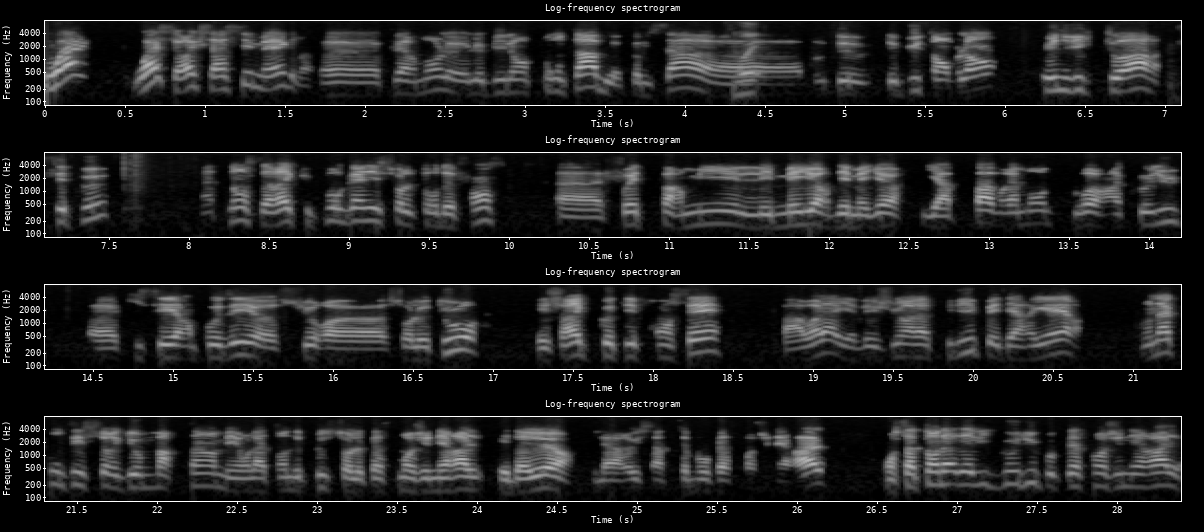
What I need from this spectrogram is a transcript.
Ouais, Ouais, c'est vrai que c'est assez maigre. Euh, clairement, le, le, bilan comptable comme ça, euh, de, de, but en blanc, une victoire, c'est peu. Maintenant, c'est vrai que pour gagner sur le Tour de France, il euh, faut être parmi les meilleurs des meilleurs. Il n'y a pas vraiment de coureur inconnu euh, qui s'est imposé euh, sur sur le Tour. Et c'est vrai que côté français, bah voilà, il y avait Julien Lafilippe et derrière, on a compté sur Guillaume Martin, mais on l'attendait plus sur le classement général. Et d'ailleurs, il a réussi un très beau classement général. On s'attendait à David Godu pour le classement général.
